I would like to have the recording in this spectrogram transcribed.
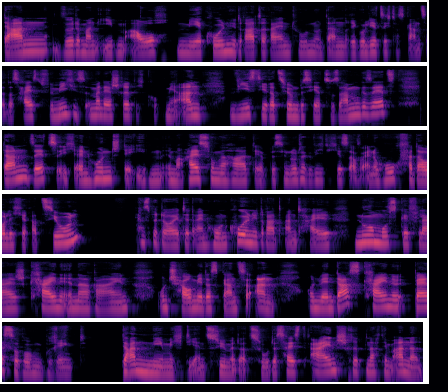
dann würde man eben auch mehr Kohlenhydrate reintun und dann reguliert sich das Ganze. Das heißt, für mich ist immer der Schritt, ich gucke mir an, wie ist die Ration bisher zusammengesetzt. Dann setze ich einen Hund, der eben immer Heißhunger hat, der ein bisschen untergewichtig ist, auf eine hochverdauliche Ration. Das bedeutet einen hohen Kohlenhydratanteil, nur Muskelfleisch, keine Innereien und schau mir das Ganze an. Und wenn das keine Besserung bringt, dann nehme ich die Enzyme dazu. Das heißt, ein Schritt nach dem anderen.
